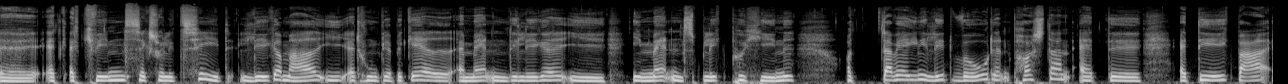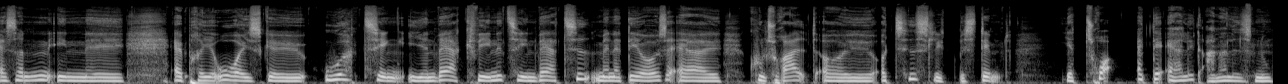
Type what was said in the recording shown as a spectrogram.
øh, at, at kvindens seksualitet ligger meget i, at hun bliver begæret af manden. Det ligger i, i mandens blik på hende. Og der vil jeg egentlig lidt våge den påstand, at, øh, at det ikke bare er sådan en øh, a priorisk øh, urting i enhver kvinde til enhver tid, men at det også er øh, kulturelt og, øh, og tidsligt bestemt. Jeg tror, at det er lidt anderledes nu.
